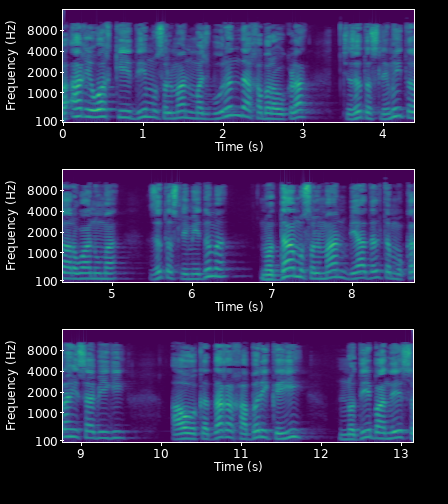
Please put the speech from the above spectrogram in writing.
په هغه وخت کې دې مسلمان مجبورا دا خبره وکړه چې زه تسلیمۍ ته راروان وم زه تسلیمیدم نو دا مسلمان بیا دلته مکره حسابیږي او که دغه خبرې کوي نو دې باندې څه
